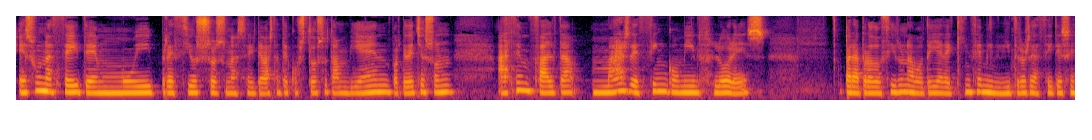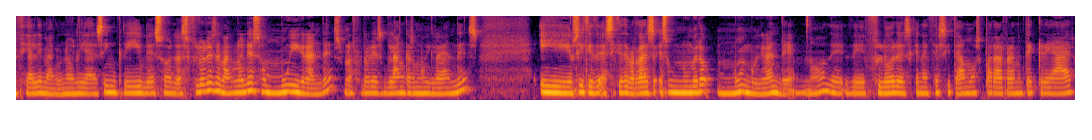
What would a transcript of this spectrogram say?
es un aceite muy precioso, es un aceite bastante costoso también, porque de hecho son, hacen falta más de 5.000 flores para producir una botella de 15 mililitros de aceite esencial de magnolia. Es increíble. Son, las flores de magnolia son muy grandes, unas flores blancas muy grandes. Y así que, que de verdad es, un número muy, muy grande ¿no? de, de flores que necesitamos para realmente crear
